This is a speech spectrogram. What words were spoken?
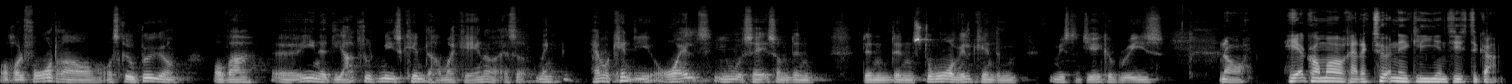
og holde foredrag og skrive bøger og var øh, en af de absolut mest kendte amerikanere. Altså, man, han var kendt i overalt i USA som den, den, den store og velkendte Mr. Jacob Rees. Nå, her kommer redaktøren ikke lige en sidste gang.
